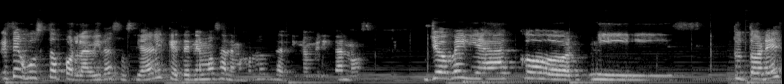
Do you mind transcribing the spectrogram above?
ese gusto por la vida social que tenemos a lo mejor los latinoamericanos. Yo veía con mis tutores,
